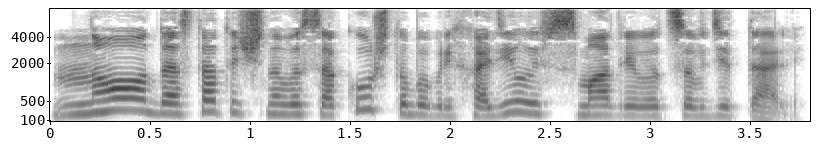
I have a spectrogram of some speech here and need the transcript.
но достаточно высоко, чтобы приходилось всматриваться в детали.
